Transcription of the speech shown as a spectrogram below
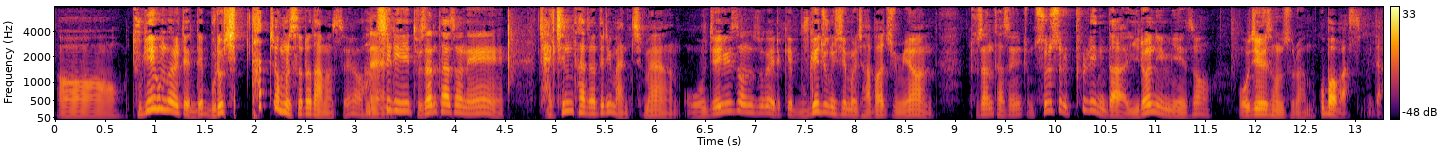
어, 두 개 홈런을 뗐는데 무려 10타점을 쓸어 담았어요. 네. 확실히 두산 타선에 잘 치는 타자들이 많지만 오재일 선수가 이렇게 무게 중심을 잡아주면 두산 타선이 좀 술술 풀린다 이런 의미에서 오재일 선수를 한번 꼽아봤습니다.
